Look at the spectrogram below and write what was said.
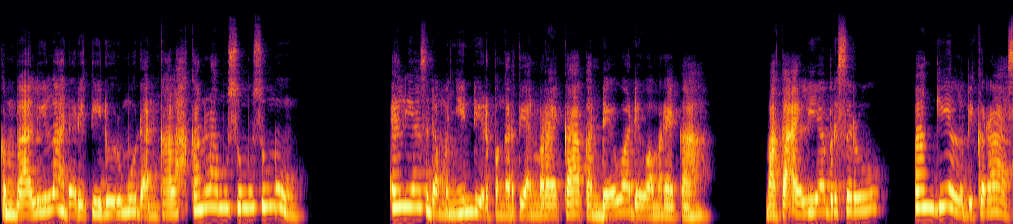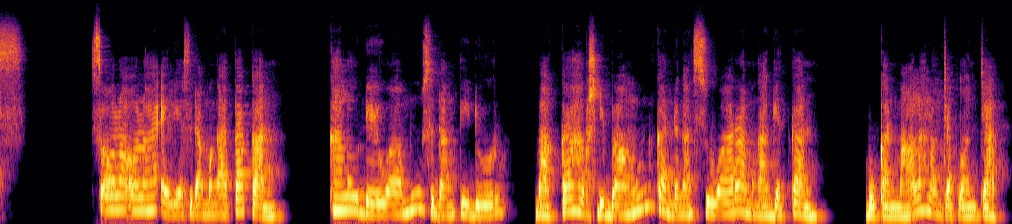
Kembalilah dari tidurmu dan kalahkanlah musuh-musuhmu. Elia sedang menyindir pengertian mereka akan dewa-dewa mereka. Maka Elia berseru, panggil lebih keras. Seolah-olah Elia sedang mengatakan, kalau dewamu sedang tidur, maka harus dibangunkan dengan suara mengagetkan, bukan malah loncat-loncat.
